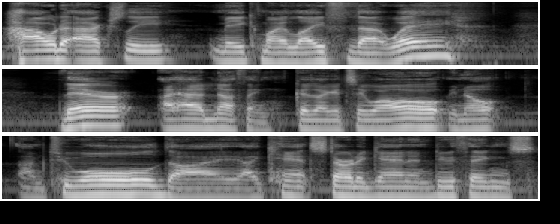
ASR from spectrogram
How to actually make my life that way, there I had nothing because I could say, well, you know, I'm too old, I, I can't start again and do things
